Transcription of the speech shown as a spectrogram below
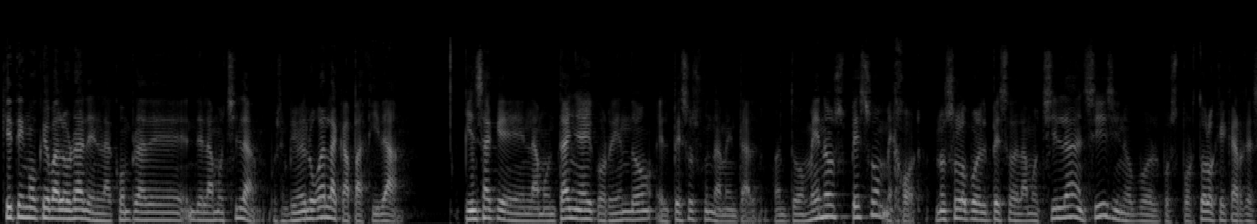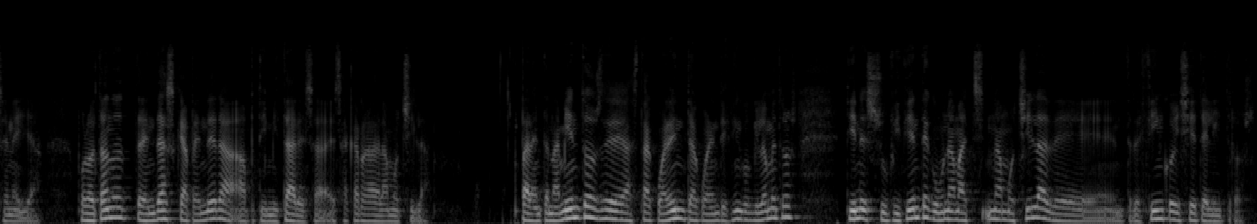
¿Qué tengo que valorar en la compra de, de la mochila? Pues en primer lugar la capacidad. Piensa que en la montaña y corriendo el peso es fundamental. Cuanto menos peso, mejor. No solo por el peso de la mochila en sí, sino por, pues, todo lo que cargues en ella. Por lo tanto, tendrás que aprender a optimizar esa, esa carga de la mochila. Para entrenamientos de hasta 40 a 45 kilómetros tienes suficiente con una, una mochila de entre 5 y 7 litros.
